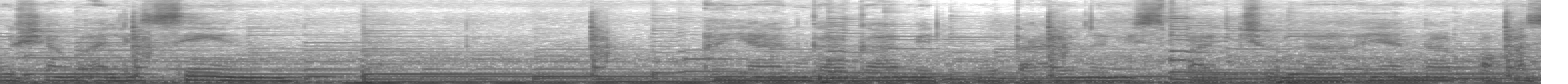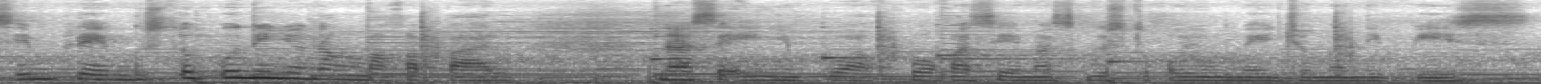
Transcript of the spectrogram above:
po siyang alisin. Ayan, gagamit po tayo ng spatula. Ayan, napakasimple. Gusto po ninyo ng makapal, nasa inyo po ako kasi mas gusto ko yung medyo manipis.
